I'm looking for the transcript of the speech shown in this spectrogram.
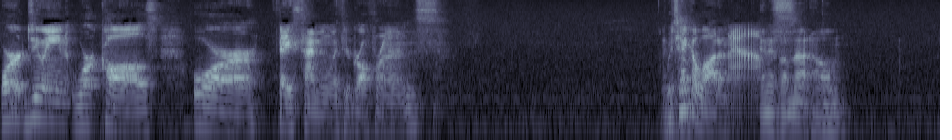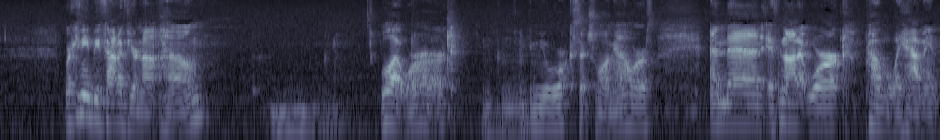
Or doing work calls or FaceTiming with your girlfriends. And We take a I'm- lot of naps. And if I'm not home, Where can you be found if you're not home? Well, at work. Mm-hmm. And you work such long hours. And then, if not at work, probably having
